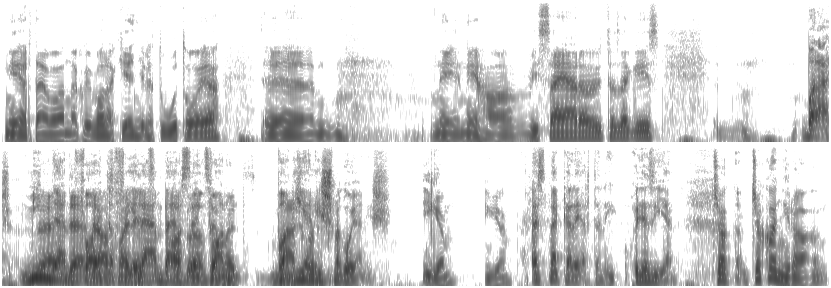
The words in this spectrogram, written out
mi értelme annak, hogy valaki ennyire túltolja. Néha visszájára üt az egész. Balázs, minden de- de fajta féle egyszer- van, van máskor- ilyen is, meg olyan is. Igen, igen. Ezt meg kell érteni, hogy ez ilyen. Csak, csak annyira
